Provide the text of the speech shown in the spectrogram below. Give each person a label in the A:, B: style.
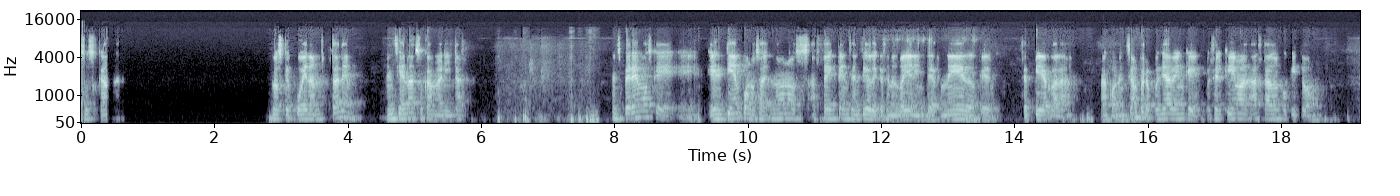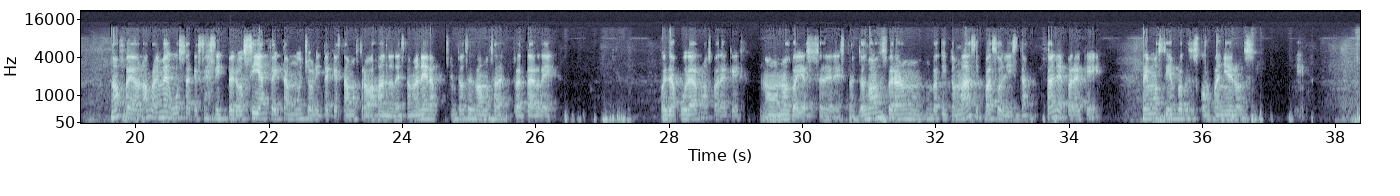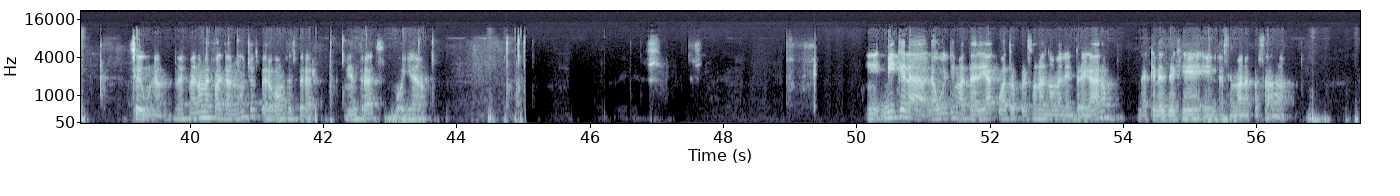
A: sus cámaras. Los que puedan, ¿sale? Enciendan su camarita. Esperemos que eh, el tiempo no nos afecte en sentido de que se nos vaya el internet o que se pierda la, conexión, pero pues ya ven que pues el clima ha estado un poquito, no feo, ¿no? A mí me gusta que esté así, pero sí afecta mucho ahorita que estamos trabajando de esta manera. Entonces vamos a tratar de, pues de apurarnos para que no nos vaya a suceder esto. Entonces vamos a esperar un, ratito más y paso lista, ¿sale? Para que demos tiempo a que sus compañeros eh, se unan. No, me faltan muchos, pero vamos a esperar. Mientras voy a vi que la, última tarea, cuatro personas no me la entregaron, la que les dejé la semana pasada.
